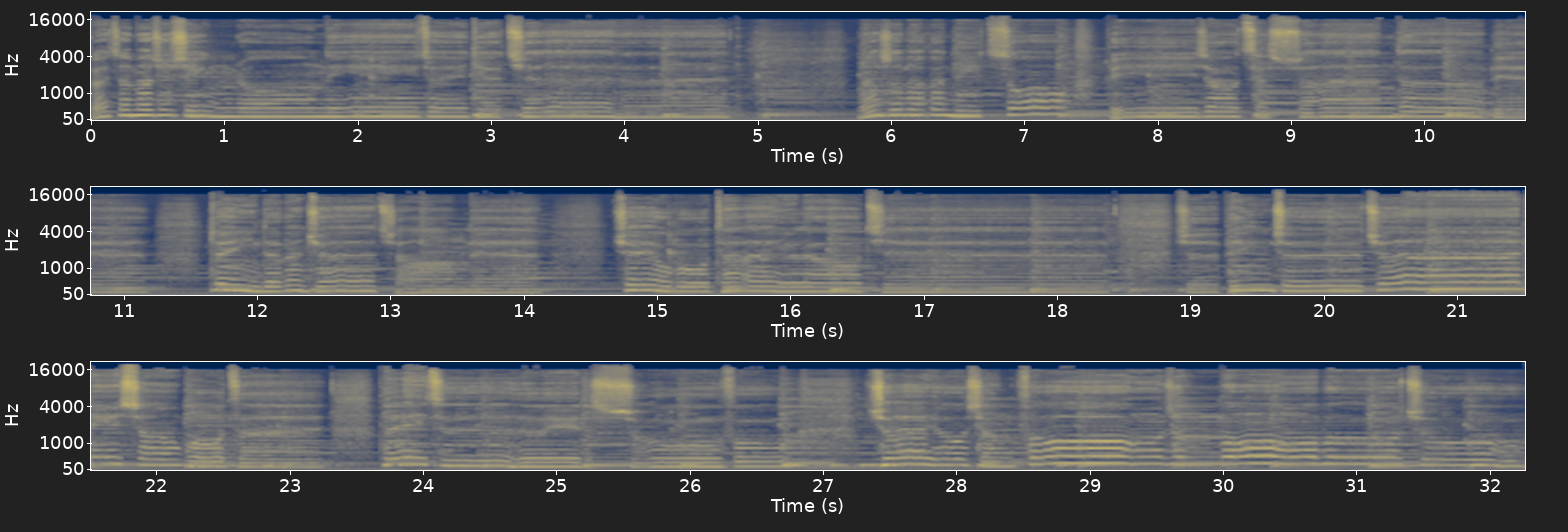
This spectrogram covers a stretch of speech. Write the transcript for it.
该怎么去形容你最贴切？拿什么跟你做比较才算特别？对你的感觉强烈，却又不太了解。只凭直觉，你像窝在被子里的舒服，却又像风筝摸不住。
